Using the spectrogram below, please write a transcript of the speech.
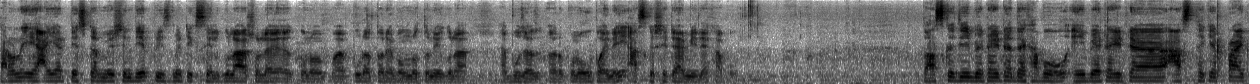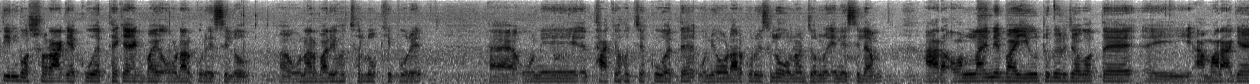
কারণ এই আইআর টেস্টার মেশিন দিয়ে প্রিজমেটিক সেলগুলো আসলে কোনো পুরাতন এবং নতুন এগুলা বোঝার কোনো উপায় নেই। আজকে সেটা আমি দেখাবো। তো আজকে যে ব্যাটারিটা দেখাবো, এই ব্যাটারিটা আজ থেকে প্রায় তিন বছর আগে কুয়েত থেকে এক ভাই অর্ডার করেছিল। ওনার বাড়ি হচ্ছে লক্ষ্মীপুরে। উনি থাকে হচ্ছে কুয়েতে। উনি অর্ডার করেছিল, ওনার জন্য এনেছিলাম। আর অনলাইনে বা ইউটিউবের জগতে এই আমার আগে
